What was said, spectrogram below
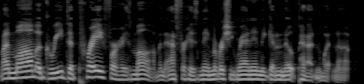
my mom agreed to pray for his mom and ask for his name. Remember, she ran in to get a notepad and whatnot.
